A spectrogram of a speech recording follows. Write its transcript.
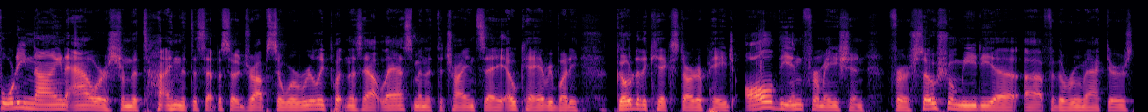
49 hours from the time that this episode drops. So we're really putting this out last minute to try and say, okay, everybody, go to the Kickstarter page. All of the information for social media, uh, for the room actors,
